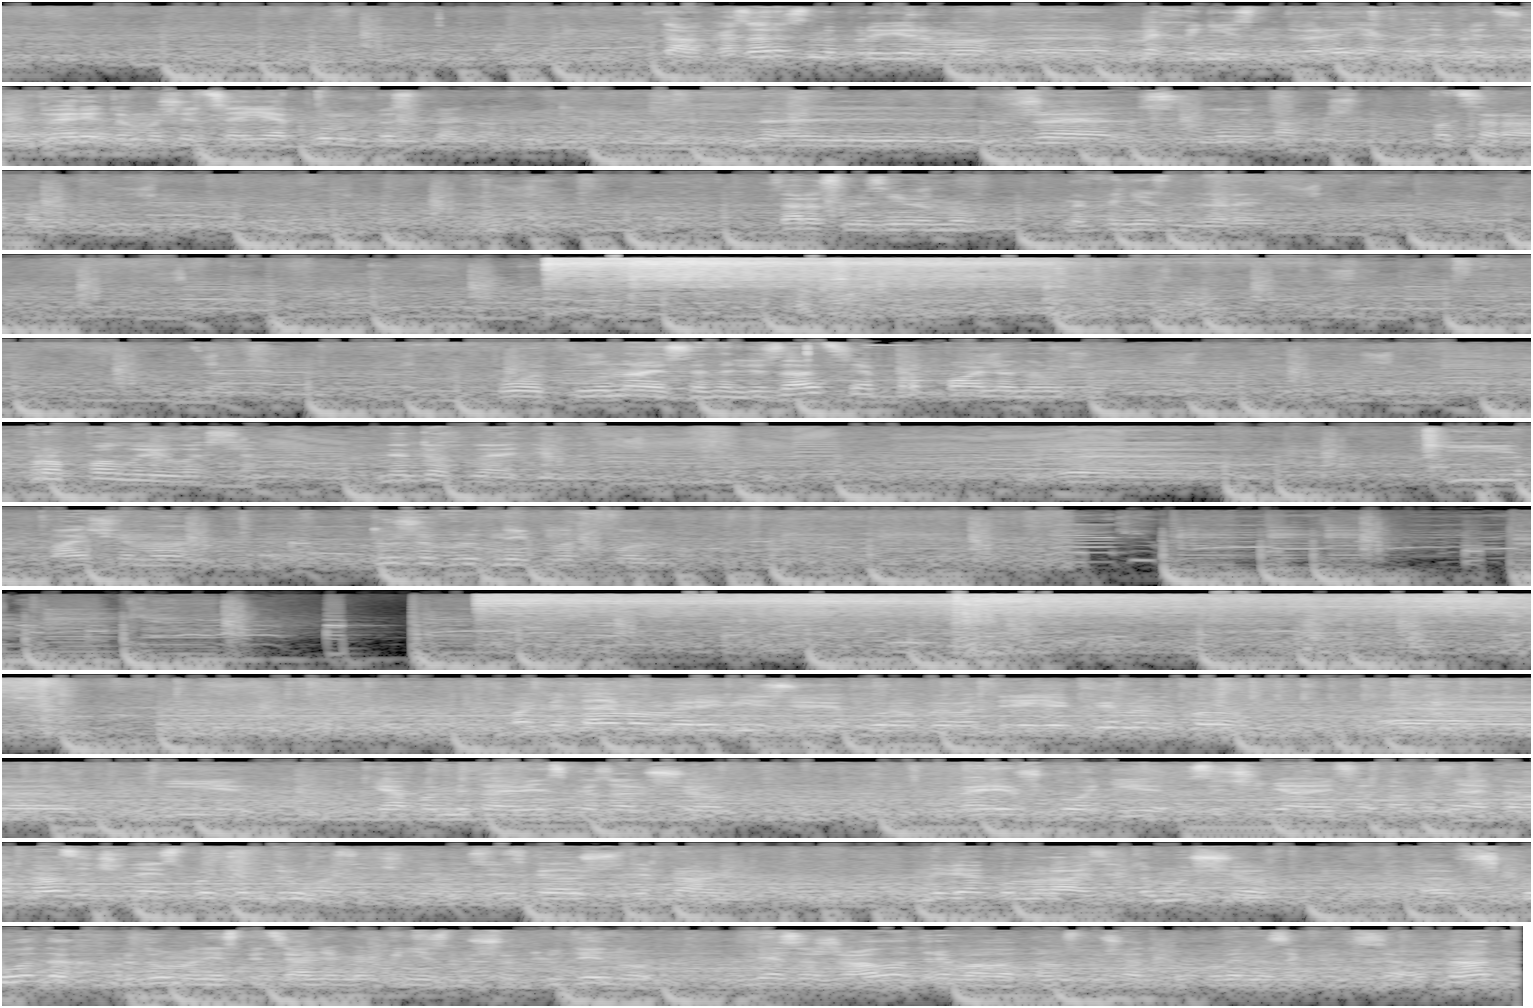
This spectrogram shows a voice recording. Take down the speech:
Так, а зараз ми перевіримо е, механізм дверей, як вони працюють двері, тому що це є пункт безпеки. Е, вже скло також поцарапане. Зараз ми знімемо механізм дверей. От, лунає сигналізація пропалена вже. Пропалилася, не догледіли. Е, і бачимо дуже брудний плафон. Пам'ятаємо ми ревізію, яку робив Андрій Якименко. Е, і я пам'ятаю, він сказав, що двері в шкоді зачиняються так, ви знаєте, одна зачинилась, потім друга зачинилась. Він сказав, що це неправильно. Ні в якому разі, тому що е, в шкодах придуманий спеціальний механізм, щоб людину не зажало тривало, там спочатку повинна закритися одна, е,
